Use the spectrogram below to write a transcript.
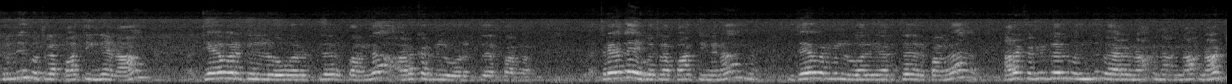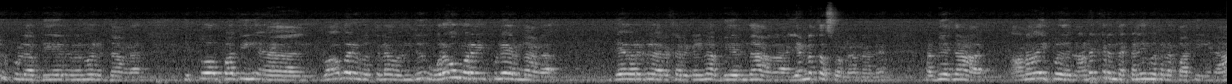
கிருதயுகத்தில் பார்த்தீங்கன்னா தேவர்கள் ஒரு இடத்துல இருப்பாங்க அரக்கர்கள் ஒரு இருப்பாங்க. திரேதா யுகத்தில் பார்த்தீங்கன்னா தேவர்கள் ஒரு இடத்துல இருப்பாங்க அரக்கர்கள் வந்து வேறு நா- நா- நா- அப்படியே மாதிரி இருந்தாங்க. இப்போ பார்த்தீங்க துவாபர் யுகத்தில் வந்து உறவு முறைக்குள்ளே இருந்தாங்க. தேவர்கள் அரசர்கள்னு அப்படி இருந்தால் எண்ணத்தை சொல்றேன் நான்? அப்படி இருந்தால் ஆனால் இப்போ நடக்கிற இந்த களிமத்தில் பார்த்தீங்கன்னா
